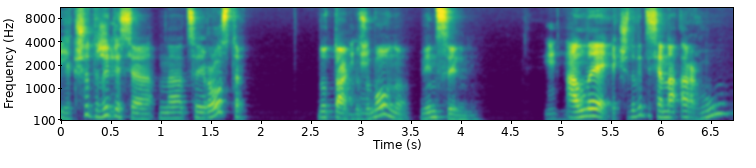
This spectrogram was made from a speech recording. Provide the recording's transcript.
якщо дивитися на цей ростер, ну так, безумовно, він сильний. Але якщо дивитися на Аргу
